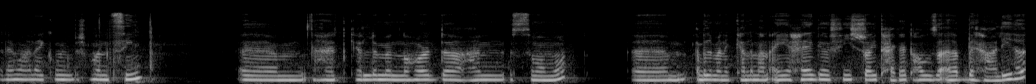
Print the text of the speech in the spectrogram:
السلام عليكم يا باشمهندسين. أم، هنتكلم النهاردة عن الصمامات. قبل ما نتكلم عن أي حاجة في شوية حاجات عاوزة أنبه عليها.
